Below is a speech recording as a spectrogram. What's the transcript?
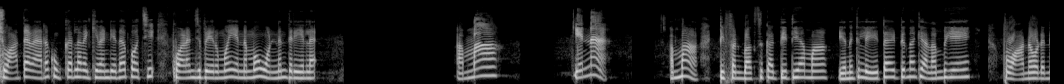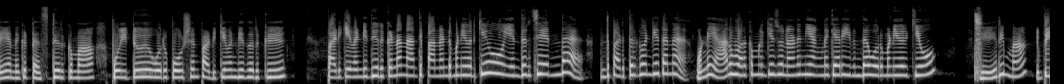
சுவாத்தை வேற குக்கர்ல வைக்க வேண்டியதா போச்சு. குழஞ்சு போயிருமோ என்னமோ ஒன்றும் தெரியல. அம்மா என்ன? அம்மா டிஃபன் பாக்ஸ் கட்டிட்டியாம்மா. எனக்கு லேட் ஆயிட்டு நான் கிளம்பியே போன உடனே எனக்கு டெஸ்ட் இருக்குமா. போயிட்டு ஒரு போர்ஷன் படிக்க வேண்டியது இருக்கு. படிக்க வேண்டியது இருக்குன்னா நாட்டு பன்னெண்டு மணி வரைக்கும் எந்திரிச்சு இருந்தேன் இந்த படுத்துக்க வேண்டியது தானே உன்னை யாரும் உறக்க முடிக்க சொன்னாலும் நீ அங்கே இருந்த ஒரு மணி வரைக்கும்? சரிம்மா இப்போ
